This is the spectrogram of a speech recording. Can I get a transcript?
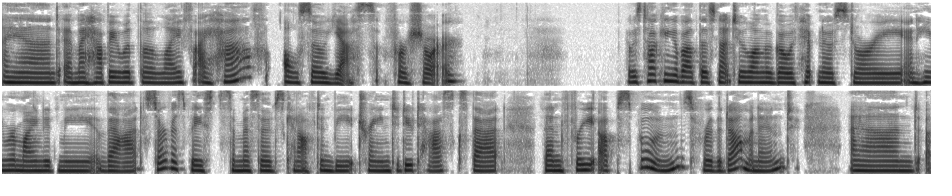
And am I happy with the life I have? Also, yes, for sure. I was talking about this not too long ago with Hypno Story, and he reminded me that service based submissives can often be trained to do tasks that then free up spoons for the dominant and, uh,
